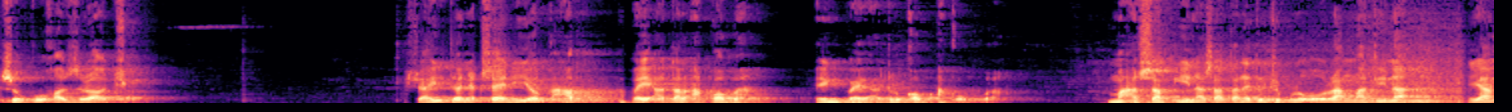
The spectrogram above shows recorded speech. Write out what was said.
suku Khazraj. Syahidan nyekseni ya Ka'ab Bai'atul Aqabah. Ing Bai'atul Aqabah. Ma'asab ina satane 70 orang Madinah yang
